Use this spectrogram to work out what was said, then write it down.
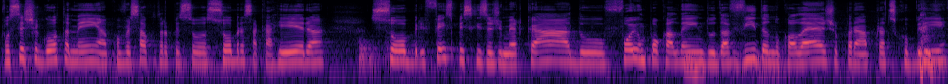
Você chegou também a conversar com outra pessoa sobre essa carreira, sobre fez pesquisa de mercado, foi um pouco além do, da vida no colégio para descobrir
